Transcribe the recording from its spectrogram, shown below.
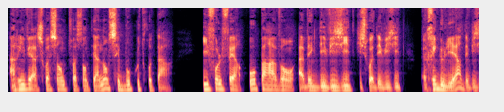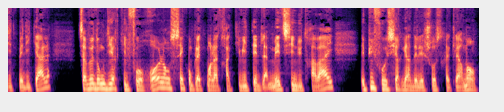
arriver à 60, 61 ans, c'est beaucoup trop tard. Il faut le faire auparavant avec des visites qui soient des visites régulières, des visites médicales. Ça veut donc dire qu'il faut relancer complètement l'attractivité de la médecine du travail. Et puis, il faut aussi regarder les choses très clairement.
